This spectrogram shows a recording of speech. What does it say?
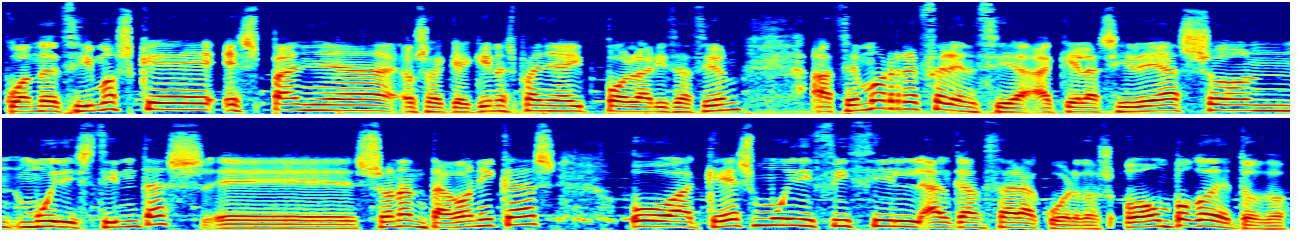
Cuando decimos que España, o sea, que aquí en España hay polarización, hacemos referencia referencia a que las ideas son muy distintas, eh, son antagónicas, o a que es muy difícil alcanzar acuerdos, o a un poco de todo?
